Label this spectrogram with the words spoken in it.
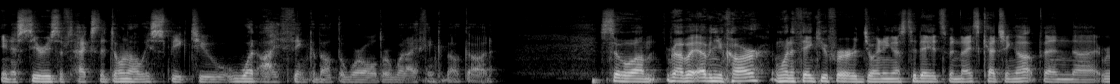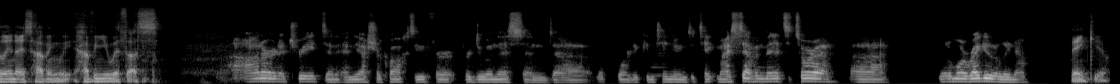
in a series of texts that don't always speak to what I think about the world or what I think about God? So, um, Rabbi Evan Yakar, I want to thank you for joining us today. It's been nice catching up and uh, really nice having having you with us. Honor and a treat, and, and Yasher Koach to you for, for doing this, and uh, look forward to continuing to take my seven minutes of Torah uh, a little more regularly now. Thank you.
